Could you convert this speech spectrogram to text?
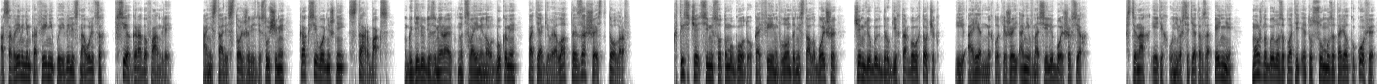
а со временем кофейни появились на улицах всех городов Англии. Они стали столь же вездесущими, как сегодняшний Starbucks, где люди замирают над своими ноутбуками, потягивая латте за 6 долларов. К 1700 году кофеин в Лондоне стало больше, чем любых других торговых точек, и арендных платежей они вносили больше всех. В стенах этих университетов за пенни можно было заплатить эту сумму за тарелку кофе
